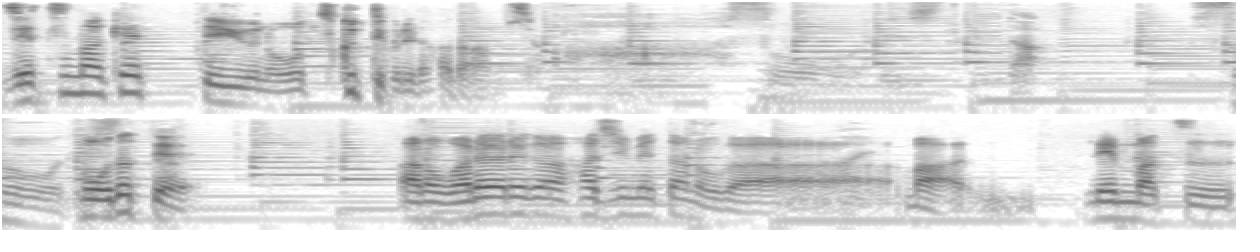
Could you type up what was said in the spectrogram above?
絶負けっていうのを作ってくれた方なんですよ。ああ、そうでした。そうでした。もうだって、あの、我々が始めたのが、いまあ、年末、うん、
